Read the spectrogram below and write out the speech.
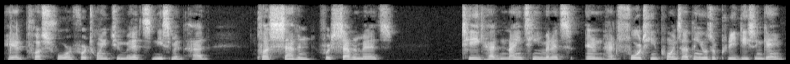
He had plus four for 22 minutes. Nesmith had plus seven for seven minutes. Teague had 19 minutes and had 14 points. I think it was a pretty decent game.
